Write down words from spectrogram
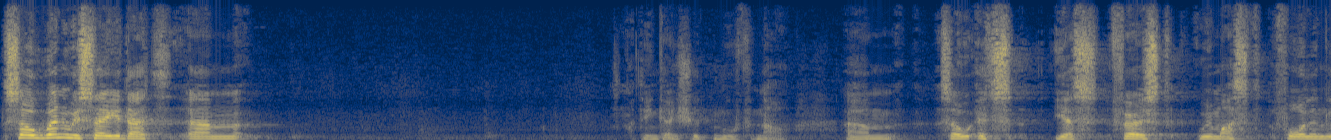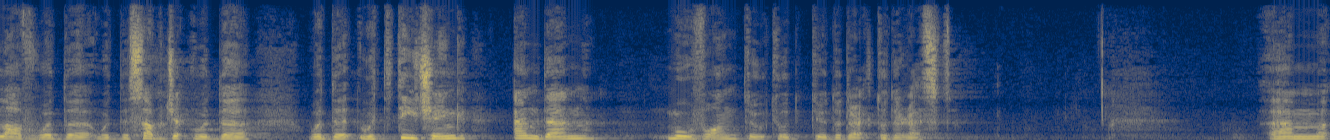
so when we say that, um, I think I should move now. Um, so it's yes. First, we must fall in love with the with the subject with the with, the, with teaching and then move on to, to, to, the, to the rest. Um,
